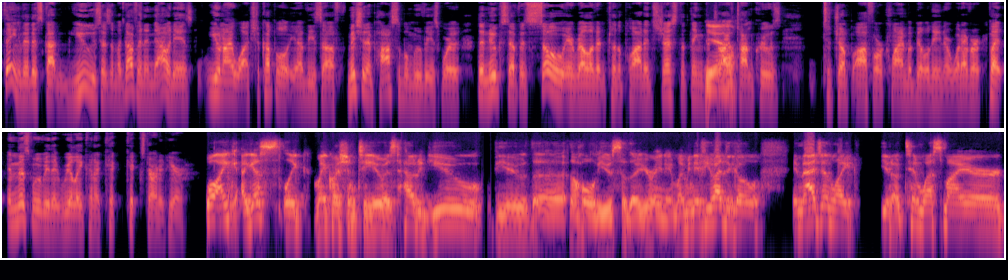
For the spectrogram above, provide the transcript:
thing that has gotten used as a MacGuffin. And nowadays, you and I watched a couple of these uh, Mission Impossible movies where the nuke stuff is so irrelevant to the plot. It's just the thing to yeah. drive Tom Cruise to jump off or climb a building or whatever. But in this movie, they really kind of kick kick started here. Well, I, I guess like my question to you is how did you view the the whole use of the uranium? I mean, if you had to go imagine like you know Tim Westmeyer,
